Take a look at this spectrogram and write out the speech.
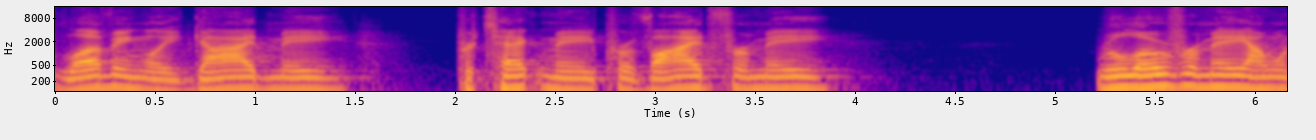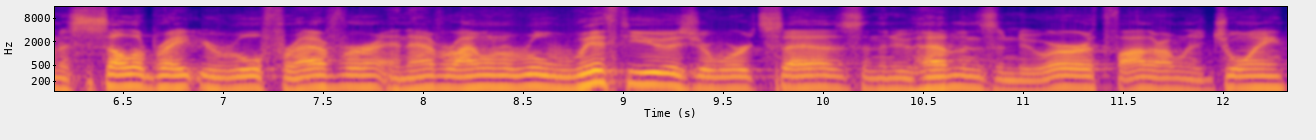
lovingly, guide me, protect me, provide for me. Rule over me. I want to celebrate your rule forever and ever. I want to rule with you, as your word says, in the new heavens and new earth. Father, I want to join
